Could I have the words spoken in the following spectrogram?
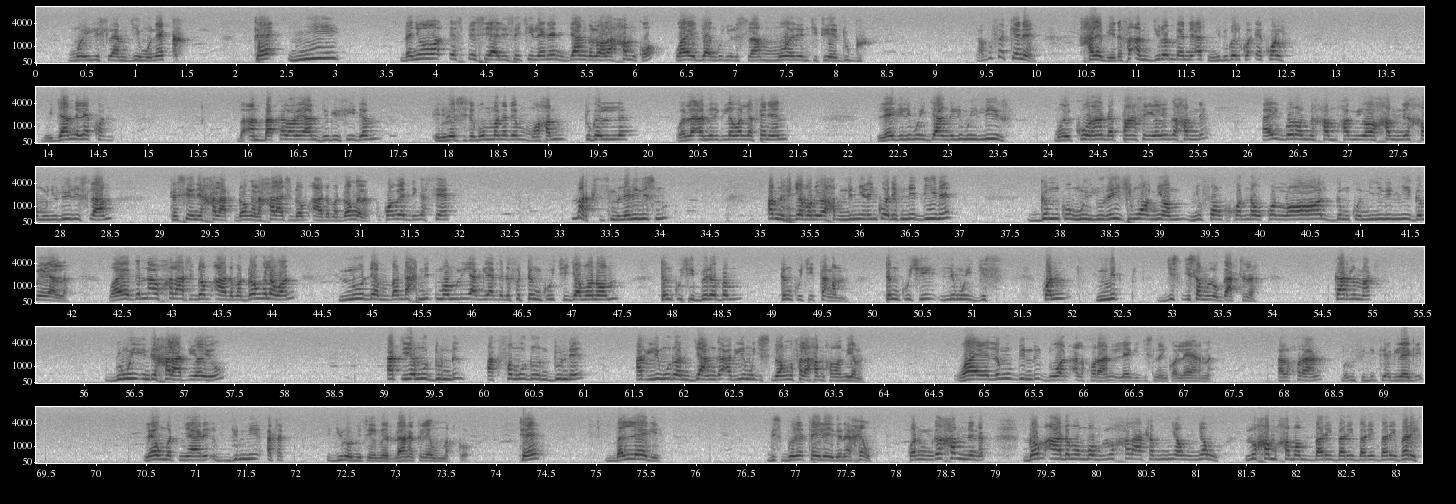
mooy lislaam ji mu nekk te ñii dañoo spécialisé ci leneen jàng loola xam ko waaye jànguñu lislaam moo leen ci téye dugg ndax bu fekkee ne xale bi dafa am juróom-benni at ñu dugal ko école mu jàng l'école ba am baccalauréat am jóge fii dem université bu mu mën a dem moo xam tugal la wala Amérique la wala feneen léegi li muy jàng li muy liir mooy courant de pensée yooyu nga xam ne ay boroomi xam-xam yoo xam ne xamuñu luy lislaam te seeni xalaat dong la xalaati doomu aadama dong la ku ko weddi nga seet marxisme léninisme am na fi jamono yoo xam ne nit ñi dañ koo def ne diine gëm ko muy lu rëy ci moo ñoom ñu fonk ko naw ko lool gëm ko nit ñi nit ñi gëmee yàlla waaye gannaaw xalaati doomu aadama dong la woon nu dem ba ndax nit moom lu yàgg-yàgg dafa tënku ci jamonoom tënku ci bérébam tënku ci tangam tënku ci li muy gis kon nit gis-gisam lu gàtt la Karl Marx bi muy indi xalaat yooyu at ya mu dund ak fa mu doon dunde ak li mu doon jàng ak li mu gis dong fa la xam-xamam yem waaye la mu bind du woon alxuraan léegi gis nañ ko leer na alxuraan ba mu fi dikkee ak léegi leew mat ñaari junni at ak juróomi téeméer daanaka leew mat ko te ba léegi bis bu ne tey lay gën a xew kon nga xam ne nag doomu aadama moom lu xalaatam ñaw ñaw lu xam-xamam bari bari bari bari bari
